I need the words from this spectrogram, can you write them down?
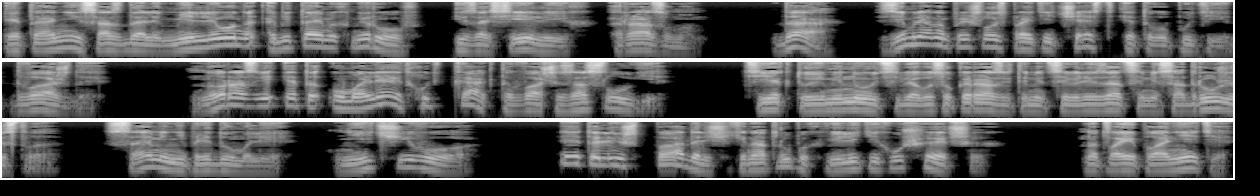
Это они создали миллионы обитаемых миров и засели их разумом. Да, землянам пришлось пройти часть этого пути дважды. Но разве это умаляет хоть как-то ваши заслуги? Те, кто именует себя высокоразвитыми цивилизациями Содружества, сами не придумали ничего. Это лишь падальщики на трупах великих ушедших. На твоей планете,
